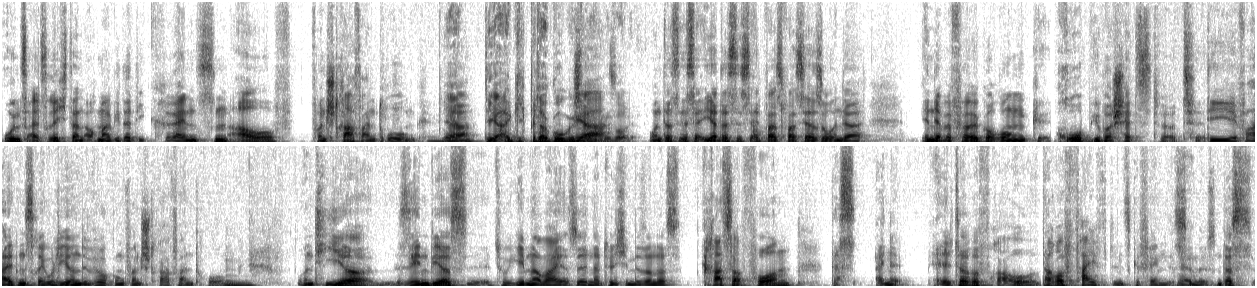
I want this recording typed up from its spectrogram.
uns als Richtern auch mal wieder die Grenzen auf, von Strafandrohung. Ja, ja, die ja eigentlich pädagogisch ja. wirken soll. Und das ist ja, das ist etwas, was ja so in der in der Bevölkerung grob überschätzt wird, die verhaltensregulierende Wirkung von Strafandrohung. Mhm. Und hier sehen wir es zugegebenerweise natürlich in besonders krasser Form, dass eine ältere Frau darauf pfeift, ins Gefängnis ja. zu müssen. Das,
